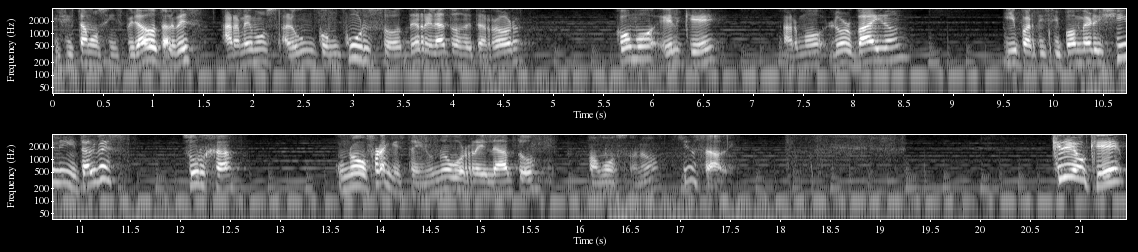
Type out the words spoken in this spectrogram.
y si estamos inspirados, tal vez armemos algún concurso de relatos de terror como el que armó Lord Byron y participó Mary Shelley y tal vez surja un nuevo Frankenstein, un nuevo relato famoso, ¿no? ¿Quién sabe? Creo que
